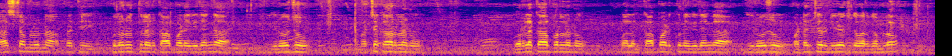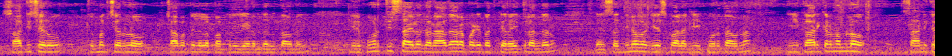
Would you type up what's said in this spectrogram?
రాష్ట్రంలో ఉన్న ప్రతి కులవృత్తులను కాపాడే విధంగా ఈరోజు మత్స్యకారులను గొర్రెల కాపరులను వాళ్ళని కాపాడుకునే విధంగా ఈరోజు పటంచెరు నియోజకవర్గంలో సాకి చెరువు తిమ్మక చెరువులో చేప పిల్లల పంపిణీ చేయడం జరుగుతూ ఉన్నది. ఇది పూర్తి స్థాయిలో దాని ఆధారపడి బతికే రైతులందరూ దాన్ని సద్వినియోగం చేసుకోవాలని కోరుతా ఉన్నా. ఈ కార్యక్రమంలో స్థానిక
